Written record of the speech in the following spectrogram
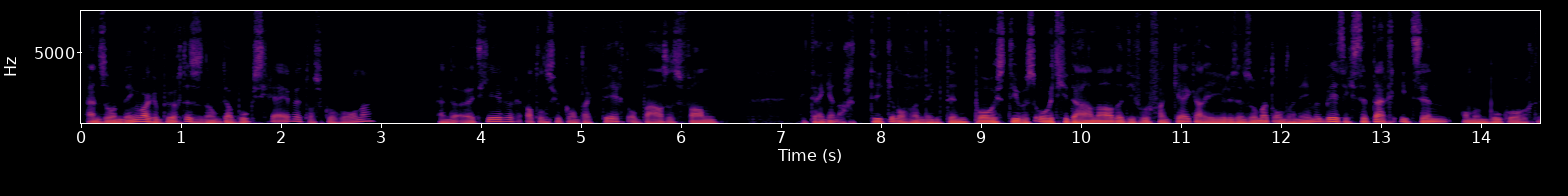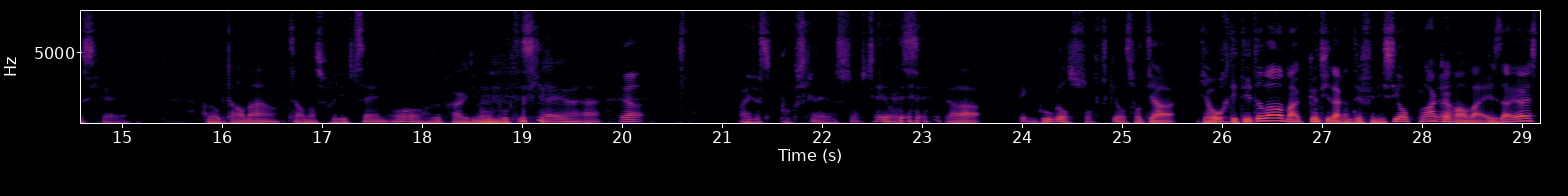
en zo'n ding wat gebeurt is, dan ook dat boek schrijven. Het was corona. En de uitgever had ons gecontacteerd op basis van, ik denk een artikel of een LinkedIn-post die we ooit gedaan hadden. Die vroeg van, kijk, allee, jullie zijn zo met ondernemen bezig. Zit daar iets in om een boek over te schrijven? En ook dan, hè, hetzelfde als verliefd zijn. Oh, ze vragen die om een boek te schrijven. Hè. Ja. Allee, dat is boek schrijven, soft skills. ja, ik google soft skills. Want ja, je hoort die titel wel, maar kun je daar een definitie op plakken van wat is dat juist?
